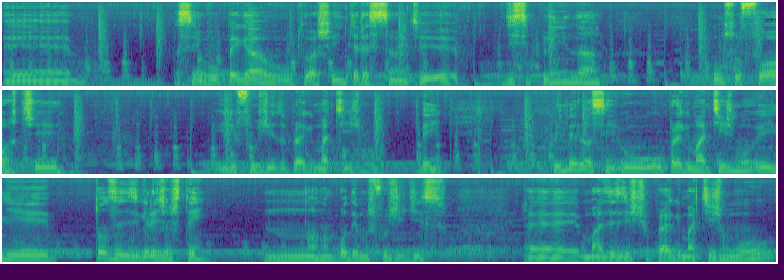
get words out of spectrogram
É, assim, eu vou pegar o que eu achei interessante: disciplina, pulso forte e fugir do pragmatismo. Bem, primeiro assim, o, o pragmatismo ele todas as igrejas têm. Nós não podemos fugir disso. É, mas existe o pragmatismo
